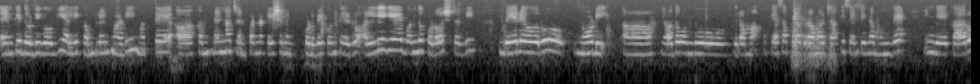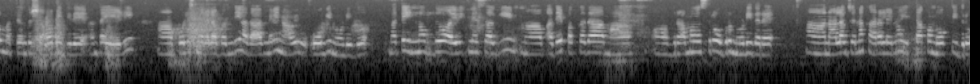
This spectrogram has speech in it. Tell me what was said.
ಎಂ ಕೆ ದೊಡ್ಡಿಗೆ ಹೋಗಿ ಅಲ್ಲಿ ಕಂಪ್ಲೇಂಟ್ ಮಾಡಿ, ಮತ್ತೆ, ಆ ಕಂಪ್ಲೇಂಟ್ನ ಚನ್ನಪಟ್ಟಣ ಸ್ಟೇಷನ್ಗೆ ಕೊಡಬೇಕು ಅಂತ ಹೇಳಿದ್ರು ಅಲ್ಲಿಗೆ ಬಂದು ಕೊಡೋಷ್ಟರಲ್ಲಿ ಬೇರೆಯವರು ನೋಡಿ ಯಾವುದೋ ಒಂದು ಗ್ರಾಮ, ಕೆಸಾಪುರ ಗ್ರಾಮ ಚಾಕಿ ಸೆಂಟಿಂದ ಮುಂದೆ ಹಿಂಗೆ ಕಾರು ಮತ್ತೆ ಒಂದು ಶವ ಬಿದ್ದಿದೆ ಅಂತ ಹೇಳಿ ಪೊಲೀಸ್ನವರೆಲ್ಲ ಬಂದು ಅದಾದ್ಮೇಲೆ ನಾವೇ ಹೋಗಿ ನೋಡಿದ್ದು. ಮತ್ತೆ ಇನ್ನೊಬ್ದು ಐ ವಿಕ್ನೆಸ್ ಆಗಿ ಅದೇ ಪಕ್ಕದ ಮಾ ಗ್ರಾಮಸ್ಥರು ಒಬ್ಬರು ನೋಡಿದ್ದಾರೆ. ನಾಲ್ಕು ಜನ ಕಾರಲ್ಲೇನೋ ಎತ್ತಾಕೊಂಡು ಹೋಗ್ತಿದ್ರು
